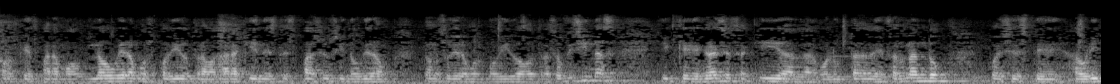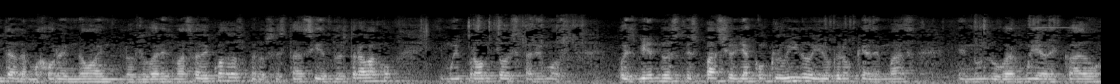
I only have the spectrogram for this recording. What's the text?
porque para no hubiéramos podido trabajar aquí en este espacio si no hubiéramos, no nos hubiéramos movido a otras oficinas y que gracias aquí a la voluntad de Fernando pues este ahorita a lo mejor no en los lugares más adecuados pero se está haciendo el trabajo y muy pronto estaremos pues viendo este espacio ya concluido y yo creo que además en un lugar muy adecuado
